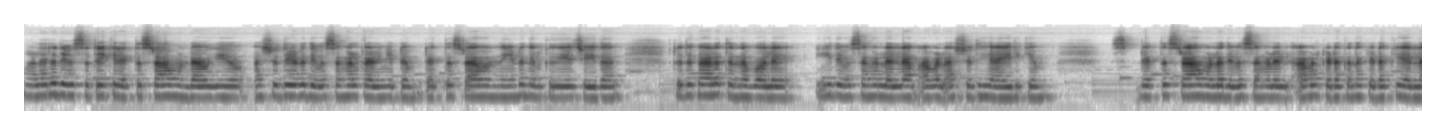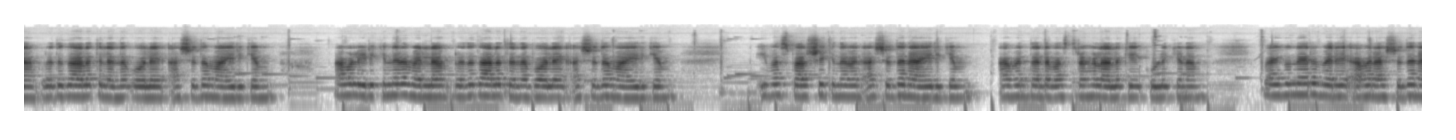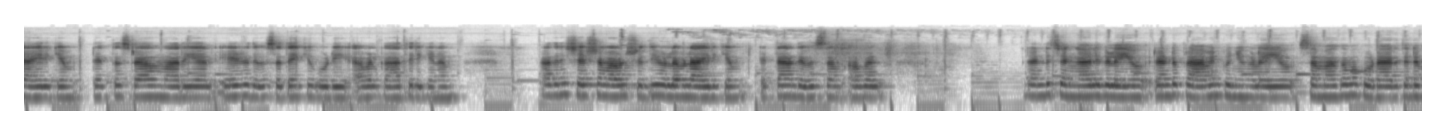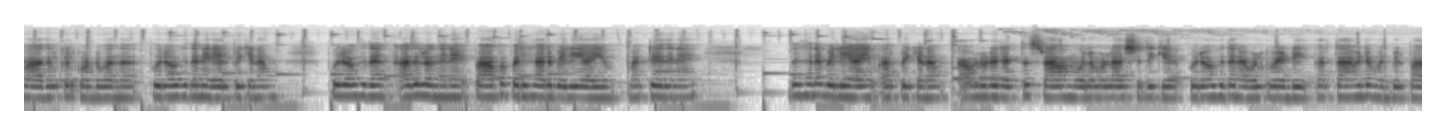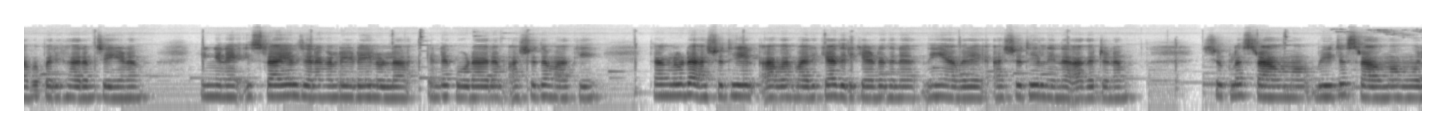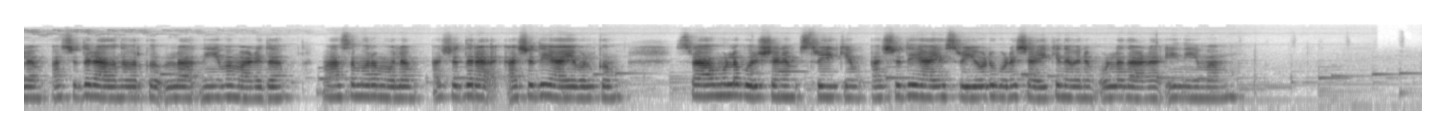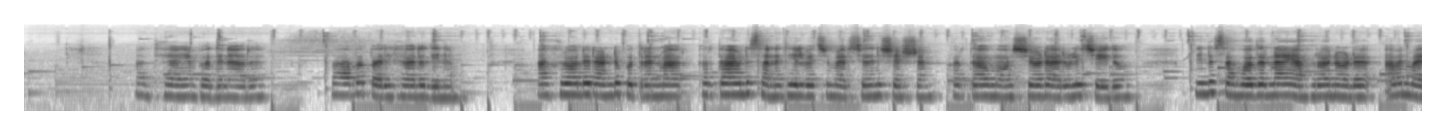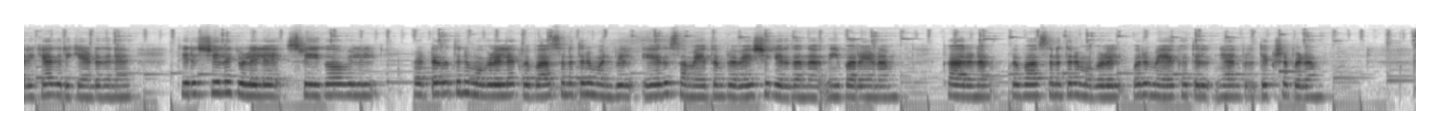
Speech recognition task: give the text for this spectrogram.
വളരെ ദിവസത്തേക്ക് രക്തസ്രാവം ഉണ്ടാവുകയോ അശുദ്ധിയുടെ ദിവസങ്ങൾ കഴിഞ്ഞിട്ടും രക്തസ്രാവം നീണ്ടു നിൽക്കുകയോ ചെയ്താൽ ഋതുകാലത്തെന്ന പോലെ ഈ ദിവസങ്ങളിലെല്ലാം അവൾ അശുദ്ധിയായിരിക്കും. രക്തസ്രാവമുള്ള ദിവസങ്ങളിൽ അവൾ കിടക്കുന്ന കിടക്കയെല്ലാം ഋതുകാലത്തിലെന്ന പോലെ അശുദ്ധമായിരിക്കും. അവൾ ഇരിക്കുന്നിടമെല്ലാം ഋതുകാലത്തെന്ന പോലെ അശുദ്ധമായിരിക്കും. ഇവ സ്പർശിക്കുന്നവൻ അശുദ്ധനായിരിക്കും. അവൻ തന്റെ വസ്ത്രങ്ങൾ അലക്കി കുളിക്കണം. വൈകുന്നേരം വരെ അവൻ അശുദ്ധനായിരിക്കും. രക്തസ്രാവം മാറിയാൽ ഏഴു ദിവസത്തേക്ക് കൂടി അവൾ കാത്തിരിക്കണം. അതിനുശേഷം അവൾ ശുദ്ധിയുള്ളവളായിരിക്കും. എട്ടാം ദിവസം അവൾ രണ്ട് ചെങ്ങാലുകളെയോ രണ്ട് പ്രാവിൻ കുഞ്ഞുങ്ങളെയോ സമാഗമ കൂടാരത്തിന്റെ വാതിൽക്കൽ കൊണ്ടുവന്ന് പുരോഹിതനെ ഏൽപ്പിക്കണം. പുരോഹിതൻ അതിലൊന്നിനെ പാപപരിഹാര ബലിയായും മറ്റേതിനെ ദഹനബലിയായും അർപ്പിക്കണം. അവളുടെ രക്തസ്രാവം മൂലമുള്ള അശുദ്ധിക്ക് പുരോഹിതൻ അവൾക്ക് വേണ്ടി കർത്താവിന്റെ മുൻപിൽ പാപപരിഹാരം ചെയ്യണം. ഇങ്ങനെ ഇസ്രായേൽ ജനങ്ങളുടെ ഇടയിലുള്ള എന്റെ കൂടാരം അശുദ്ധമാക്കി തങ്ങളുടെ അശുദ്ധിയിൽ അവർ മരിക്കാതിരിക്കേണ്ടതിന് നീ അവരെ അശുദ്ധിയിൽ നിന്ന് അകറ്റണം. ശുക്ലസ്രാവമോ ബീജസ്രാവമോ മൂലം അശുദ്ധരാകുന്നവർക്കുള്ള നിയമമാണിത്. മാസമുറ മൂലം അശുദ്ധരാ അശുദ്ധിയായവൾക്കും സ്രാവമുള്ള പുരുഷനും സ്ത്രീക്കും അശുദ്ധിയായ സ്ത്രീയോടുകൂടെ ശയിക്കുന്നവനും ഉള്ളതാണ് ഈ നിയമം. അധ്യായം പതിനാറ്. പാപപരിഹാര ദിനം. അഹ്റോന്റെ രണ്ട് പുത്രന്മാർ കർത്താവിന്റെ സന്നിധിയിൽ വെച്ച് മരിച്ചതിന് ശേഷം കർത്താവ് മോശയോട് അരുളി ചെയ്തു നിന്റെ സഹോദരനായ അഹ്റോനോട് അവൻ മരിക്കാതിരിക്കേണ്ടതിന് തിരശ്ശീലയ്ക്കുള്ളിലെ ശ്രീകോവിലിൽ പെട്ടകത്തിനു മുകളിലെ കൃപാസനത്തിനു മുൻപിൽ ഏത് സമയത്തും പ്രവേശിക്കരുതെന്ന് നീ പറയണം. കാരണം കൃപാസനത്തിനു മുകളിൽ ഒരു മേഘത്തിൽ ഞാൻ പ്രത്യക്ഷപ്പെടും.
